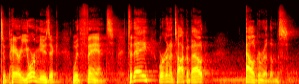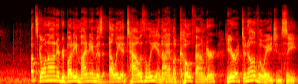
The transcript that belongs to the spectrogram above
to pair your music with fans. Today, we're going to talk about algorithms. What's going on, everybody? My name is Elliot Tousley, and I am a co founder here at DeNovo Agency.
